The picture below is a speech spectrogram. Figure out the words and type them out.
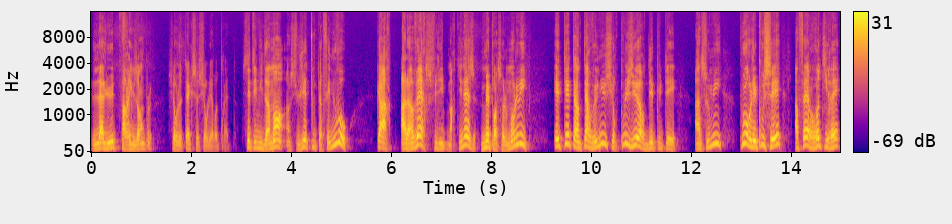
la lutte, par exemple, sur le texte sur les retraites. C'est évidemment un sujet tout à fait nouveau, car à l'inverse, Philippe Martinez, mais pas seulement lui, était intervenu sur plusieurs députés insoumis pour les pousser à faire retirer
